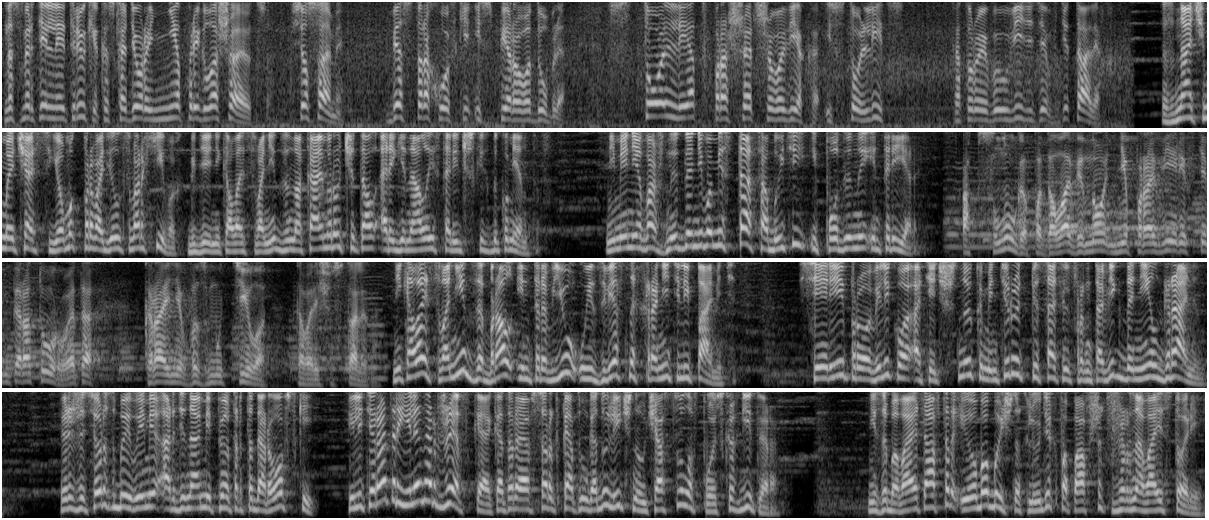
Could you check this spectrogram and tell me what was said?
На смертельные трюки каскадеры не приглашаются. Все сами, без страховки из первого дубля. Сто лет прошедшего века и сто лиц, которые вы увидите в деталях. Значимая часть съемок проводилась в архивах, где Николай Сванидзе на камеру читал оригиналы исторических документов. Не менее важны для него места событий и подлинные интерьеры. Обслуга подала вино, не проверив температуру. Это крайне возмутило товарища Сталина. Николай Сванидзе брал интервью у известных хранителей памяти. Серии про Великую Отечественную комментирует писатель-фронтовик Даниил Гранин, режиссер с боевыми орденами Петр Тодоровский и литератор Елена Ржевская, которая в 1945 году лично участвовала в поисках Гитлера. Не забывает автор и об обычных людях, попавших в жернова истории.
